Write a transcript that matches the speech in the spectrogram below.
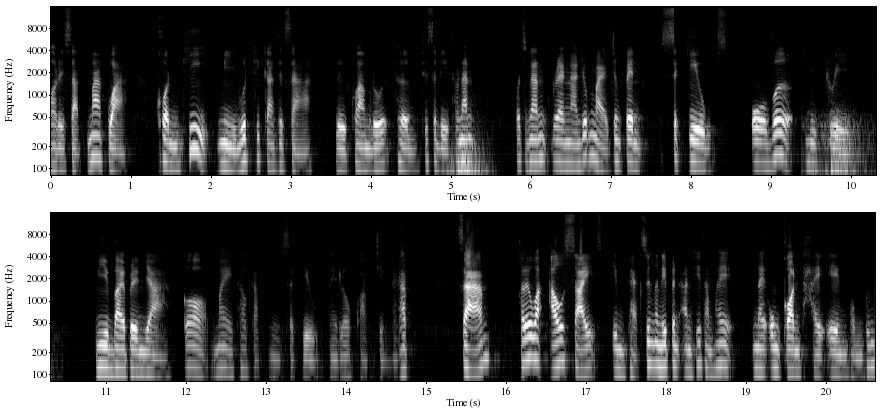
บริษัทมากกว่า คนที่มีวุฒิการศึกษา หรือความรู้เทิงทฤษฎีเท่านั้น เพราะฉะนั้นแรงงานยุคใหม่จึงเป็น skills over degree มีใบปริญญาก็ไม่เท่ากับมีสกิลในโลกความจริงนะครับ 3. เขาเรียกว่า outside impact ซึ่งอันนี้เป็นอันที่ทำให้ในองค์กรไทยเองผมเพิ่ง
